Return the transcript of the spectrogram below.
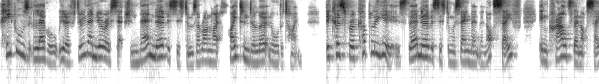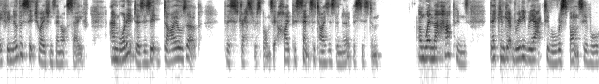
people's level, you know, through their neuroception, their nervous systems are on like heightened alert all the time. Because for a couple of years their nervous system was saying that they're not safe in crowds they're not safe in other situations they're not safe. And what it does is it dials up the stress response. It hypersensitizes the nervous system and when that happens they can get really reactive or responsive or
